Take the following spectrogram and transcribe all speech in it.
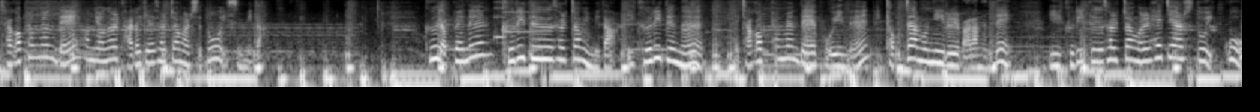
작업 평면대 환경을 다르게 설정할 수도 있습니다. 그 옆에는 그리드 설정입니다. 이 그리드는 작업 평면대에 보이는 격자 무늬를 말하는데 이 그리드 설정을 해제할 수도 있고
